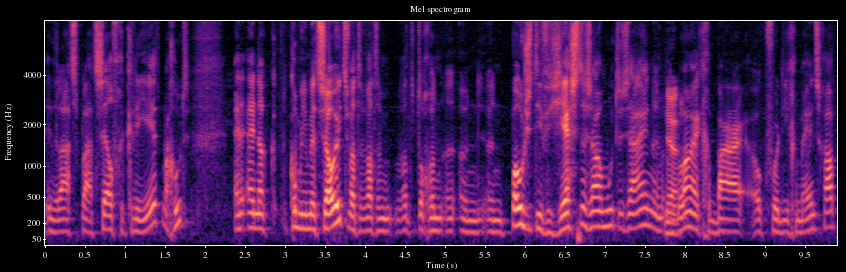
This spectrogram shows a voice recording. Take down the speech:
in de laatste plaats zelf gecreëerd, maar goed. En, en dan kom je met zoiets, wat, wat, een, wat toch een, een, een positieve geste zou moeten zijn. Een, Ja. een belangrijk gebaar ook voor die gemeenschap.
